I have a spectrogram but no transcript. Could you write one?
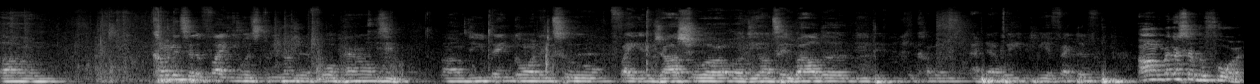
Um, coming into the fight, you was 304 pounds. Um, do you think going into fighting Joshua or Deontay Wilder, do you think you can come in at that weight and be effective? Um, like I said before,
